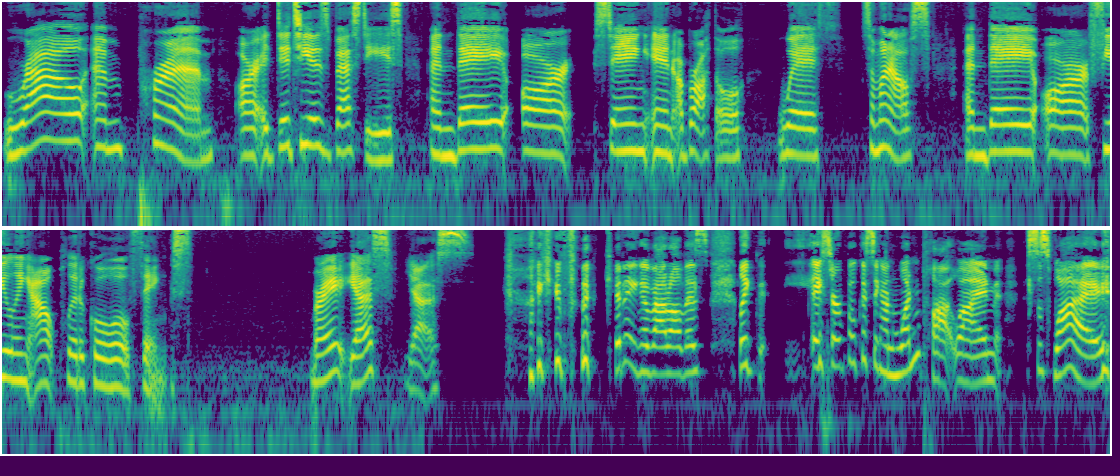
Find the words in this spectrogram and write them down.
Rao and Prem are Aditya's besties, and they are staying in a brothel with someone else, and they are feeling out political things. Right? Yes. Yes. I keep forgetting about all this. Like, I start focusing on one plot line. This is why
